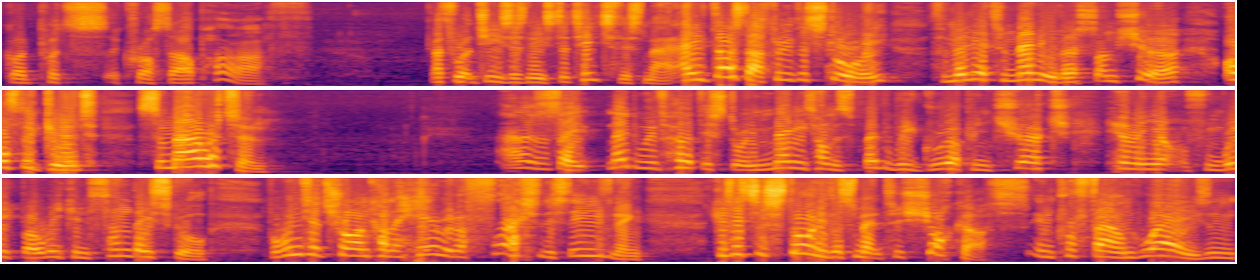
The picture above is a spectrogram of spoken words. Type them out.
God puts across our path. That's what Jesus needs to teach this man. And he does that through the story, familiar to many of us, I'm sure, of the Good Samaritan. And as I say, maybe we've heard this story many times. Maybe we grew up in church hearing it from week by week in Sunday school. But we need to try and kind of hear it afresh this evening because it's a story that's meant to shock us in profound ways and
